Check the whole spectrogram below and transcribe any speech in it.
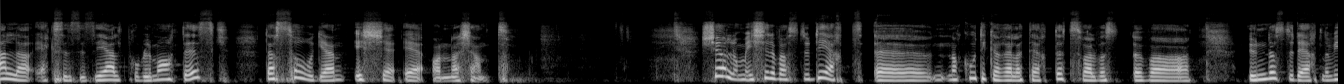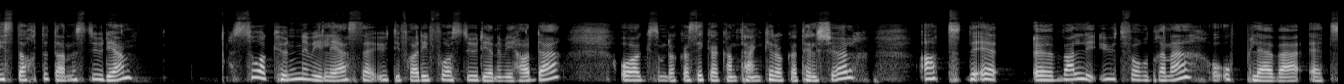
eller eksistensielt problematisk, der sorgen ikke er anerkjent. Selv om ikke det var studert eh, narkotikarelatert dødsfall var, var understudert når vi startet denne studien, så kunne vi lese ut ifra de få studiene vi hadde, og som dere sikkert kan tenke dere til sjøl, at det er veldig utfordrende å oppleve et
